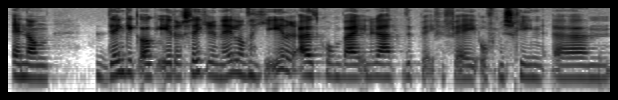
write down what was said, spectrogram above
En dan denk ik ook eerder, zeker in Nederland, dat je eerder uitkomt bij inderdaad de PVV of misschien. ehm,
